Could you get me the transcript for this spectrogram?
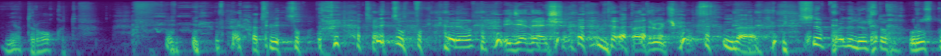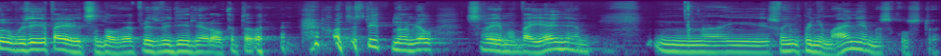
Нет, Рокотов. Ответил, ответил Пушкарев. Иди дальше, под ручку. Да. Все поняли, что в Русском музее появится новое произведение Рокотова. Он действительно умел своим обаянием и своим пониманием искусства,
